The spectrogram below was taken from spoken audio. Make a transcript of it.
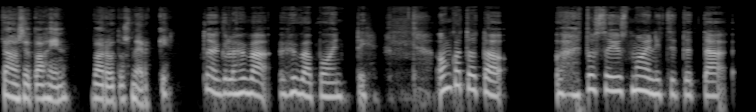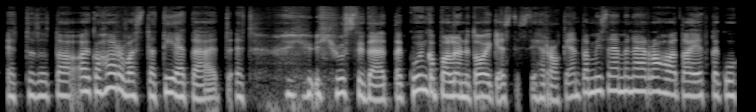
tämä on se pahin varoitusmerkki. Tuo on kyllä hyvä, hyvä pointti. Onko tota, tuossa just mainitsit, että, että tota, aika harva sitä tietää, että, että just sitä, että kuinka paljon nyt oikeasti siihen rakentamiseen menee rahaa, tai että kun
